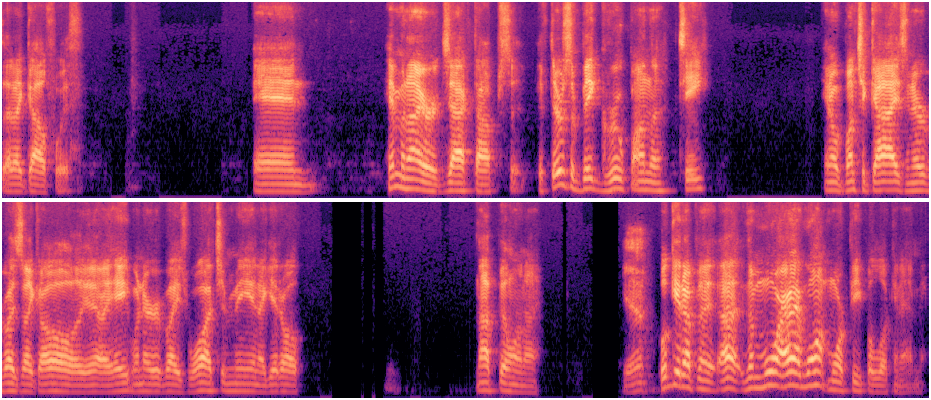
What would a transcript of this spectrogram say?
that I golf with, and him and I are exact opposite. If there's a big group on the tee, you know, a bunch of guys, and everybody's like, "Oh yeah, I hate when everybody's watching me," and I get all. Not Bill and I. Yeah. We'll get up and uh, the more I want more people looking at me.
